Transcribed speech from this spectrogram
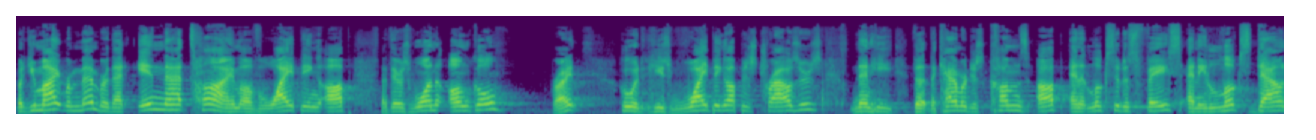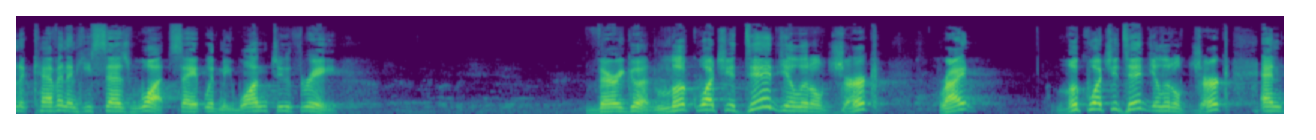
But you might remember that in that time of wiping up, that there's one uncle, right? Who would, he's wiping up his trousers. Then he, the, the camera just comes up and it looks at his face and he looks down at Kevin and he says, What? Say it with me. One, two, three. Very good. Look what you did, you little jerk, right? Look what you did, you little jerk. And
